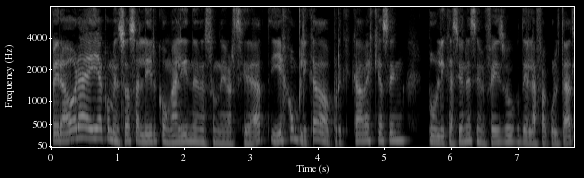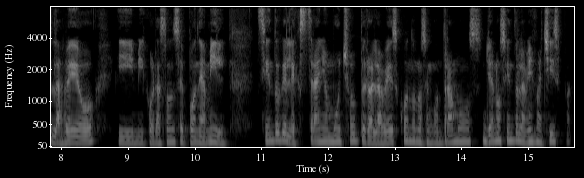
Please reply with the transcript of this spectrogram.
Pero ahora ella comenzó a salir con alguien de nuestra universidad y es complicado porque cada vez que hacen publicaciones en Facebook de la facultad las veo y mi corazón se pone a mil. Siento que le extraño mucho, pero a la vez cuando nos encontramos ya no siento la misma chispa.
